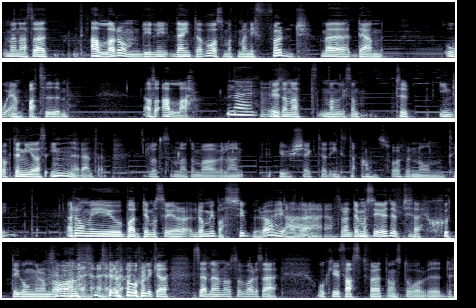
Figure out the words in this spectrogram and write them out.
men alltså att alla de, det lär inte vara som att man är född med den oempatin. Alltså alla. Nej. Mm. Utan att man liksom typ indoktrineras in i den typ. Det låter som att de bara vill ha en ursäkt till att inte ta ansvar för någonting. Typ. Ja, de är ju bara demonstrerar, de är bara sura hela tiden. ja, ja. Så de demonstrerar typ så här 70 gånger om dagen på olika ställen och så var det så här, åker ju fast för att de står vid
